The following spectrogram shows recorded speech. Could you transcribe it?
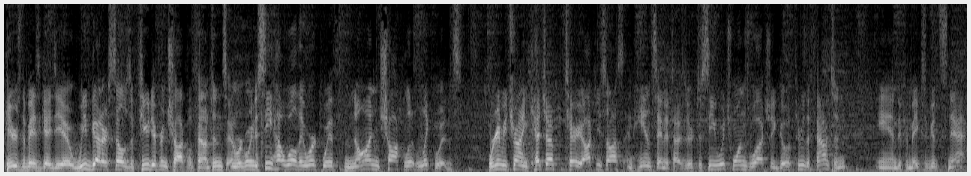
Here's the basic idea. We've got ourselves a few different chocolate fountains, and we're going to see how well they work with non-chocolate liquids. We're gonna be trying ketchup, teriyaki sauce, and hand sanitizer to see which ones will actually go through the fountain and if it makes a good snack.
